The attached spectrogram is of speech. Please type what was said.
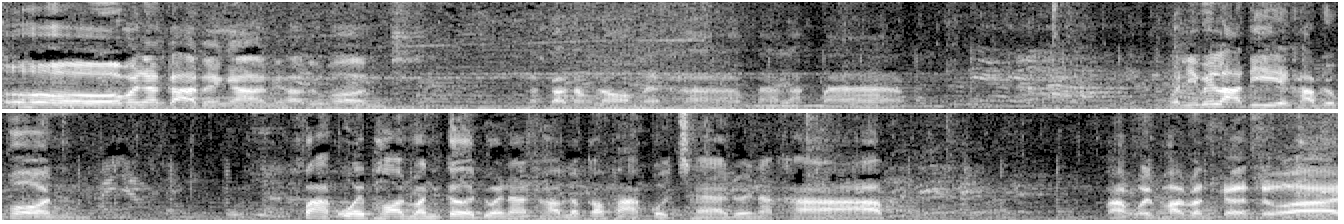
โอ้โหบรรยากาศในงานนี่ครับทุกคน แล้วก็น้องๆนะครับน่ารักมาก วันนี้เวลาดีครับทุกคน ฝากอวยพรวันเกิดด้วยนะครับ แล้วก็ฝากกดแชร์ด้วยนะครับ ฝากอวยพรวันเกิดด้วย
